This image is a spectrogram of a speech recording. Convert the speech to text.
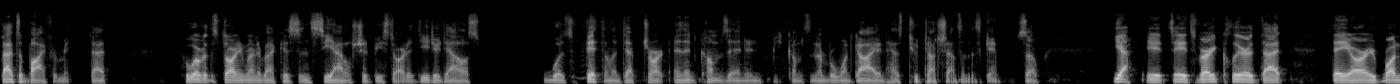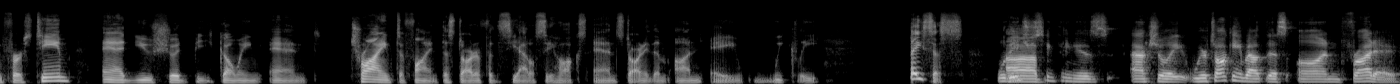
That's a buy for me. That whoever the starting running back is in Seattle should be started. DeeJay Dallas was fifth on the depth chart and then comes in and becomes the number one guy and has two touchdowns in this game. So yeah, it's it's very clear that they are a run first team and you should be going and trying to find the starter for the Seattle Seahawks and starting them on a weekly basis. Well, the Uh, interesting thing is actually we were talking about this on Friday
